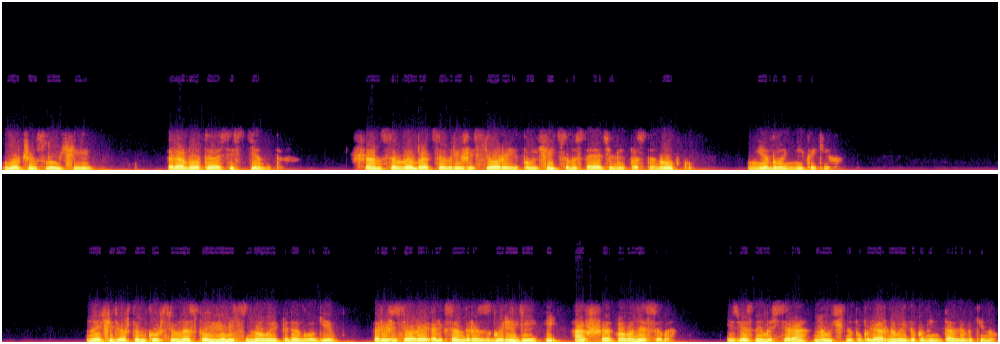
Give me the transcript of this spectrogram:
в лучшем случае работа ассистентов. Шанса выбраться в режиссеры и получить самостоятельную постановку не было никаких. На четвертом курсе у нас появились новые педагоги: режиссеры Александр Сгуридий и Аша Ованесова, известные мастера научно-популярного и документального кино.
